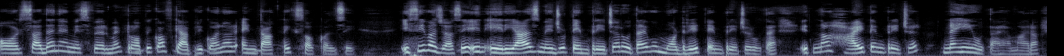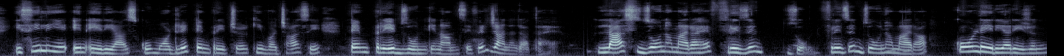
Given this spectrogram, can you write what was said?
और सदर्न हेमिस्फेयर में ट्रॉपिक ऑफ़ कैप्रिकॉन और एंटार्क्टिक सर्कल से। इसी वजह से इन एरियाज़ में जो टेम्परेचर होता है, वो मॉडरेट टेम्परेचर होता है। इतना हाई टेम्परेचर नहीं होता है हमारा। इसीलिए इन एरियाज़ को मॉडरेट टेम्परेचर की वजह से टेम्परेट जोन के नाम से फिर जाना जाता है। लास्ट जोन हमारा है फ्रिजिड जोन फ्रिजिड जोन हमारा कोल्ड एरिया रीजन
